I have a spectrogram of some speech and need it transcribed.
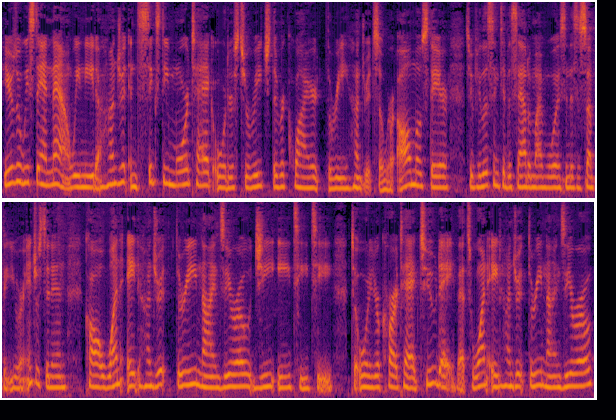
here's where we stand now. We need 160 more tag orders to reach the required 300. So we're almost there. So if you're listening to the sound of my voice and this is something you are interested in, call 1 800 390 GETT to order your car tag today. That's 1 800 390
